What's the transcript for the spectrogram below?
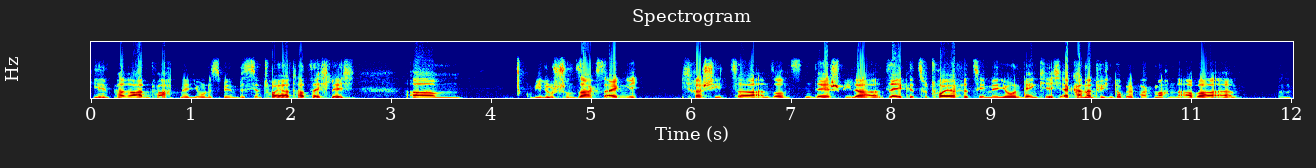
vielen Paraden für 8 Millionen ist mir ein bisschen teuer tatsächlich. Ähm, wie du schon sagst, eigentlich Rashica, ansonsten der Spieler, Selke zu teuer für 10 Millionen, denke ich. Er kann natürlich einen Doppelpack machen, aber ähm,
